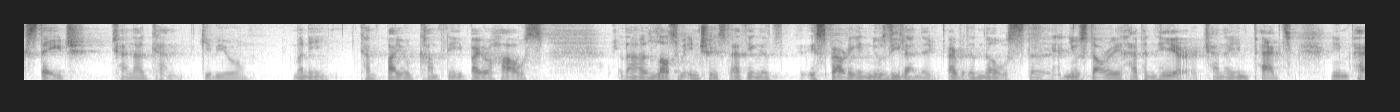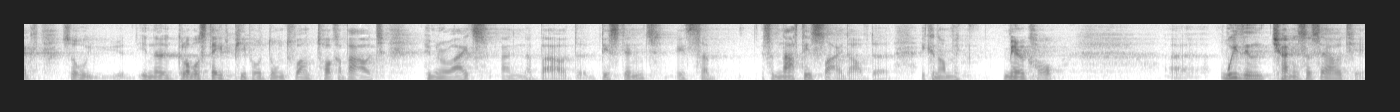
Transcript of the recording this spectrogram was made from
stage, China can give you money, can buy your company, buy your house. There are lots of interest, I think, especially in New Zealand. Everybody knows the news story happened here, China impact. impact. So in the global stage, people don't want to talk about human rights and about the distance. It's a, it's a nasty side of the economic miracle. Uh, within Chinese society,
